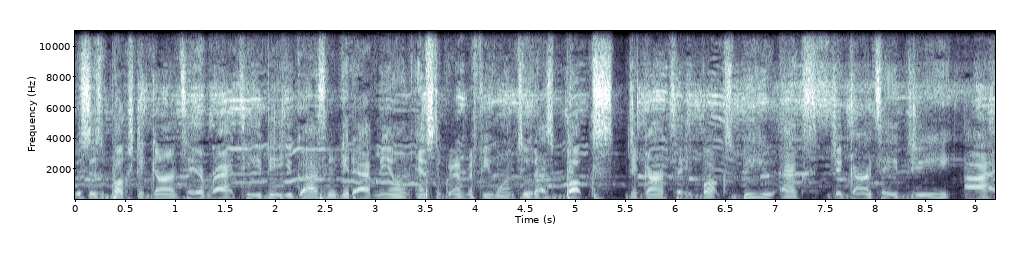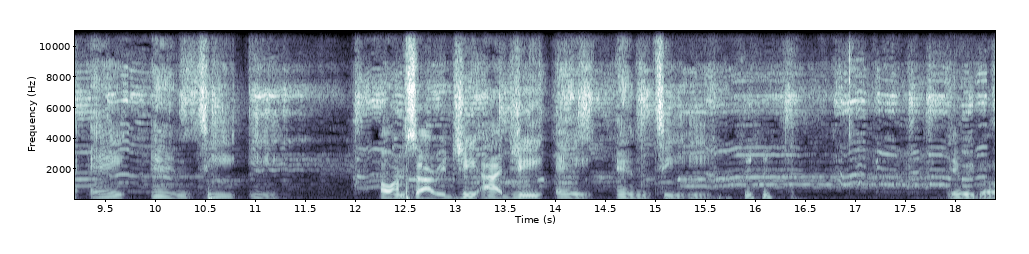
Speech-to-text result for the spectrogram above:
This is Bux Gigante Rad TV. You guys can get at me on Instagram if you want to. That's Bux Gigante. Bux B U X Gigante G I A N T E. Oh, I'm sorry, G I G A N T E. Here we go.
